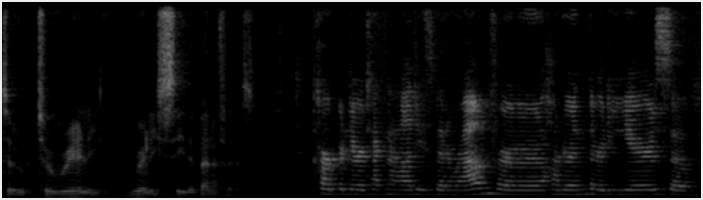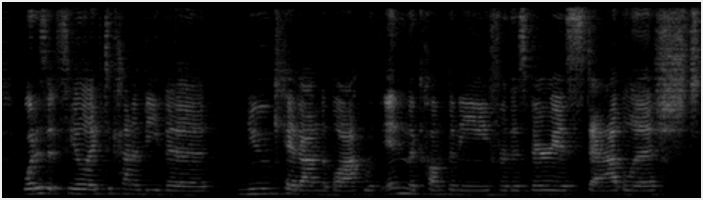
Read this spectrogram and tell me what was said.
to to really really see the benefits carpenter technology has been around for 130 years. So, what does it feel like to kind of be the new kid on the block within the company for this very established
